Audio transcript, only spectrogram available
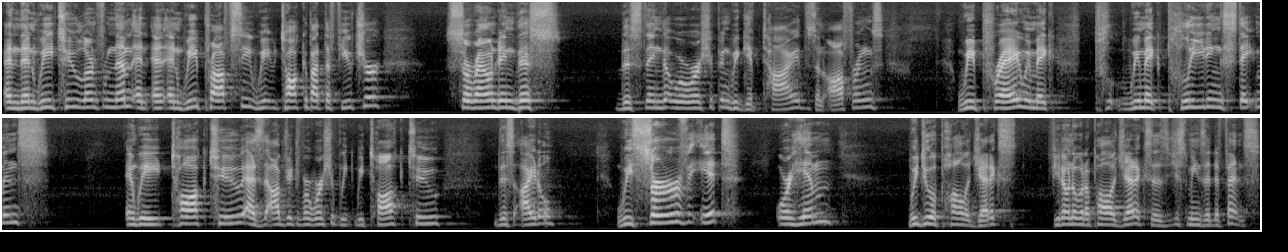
And then we too learn from them, and, and, and we prophecy, we talk about the future surrounding this, this thing that we're worshiping. We give tithes and offerings. We pray, we make, we make pleading statements, and we talk to, as the object of our worship, we, we talk to this idol. We serve it or him. We do apologetics. If you don't know what apologetics is, it just means a defense.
